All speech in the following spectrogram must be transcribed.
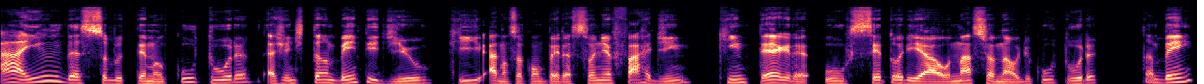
Ainda sobre o tema cultura, a gente também pediu que a nossa companheira Sônia Fardim, que integra o Setorial Nacional de Cultura, também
